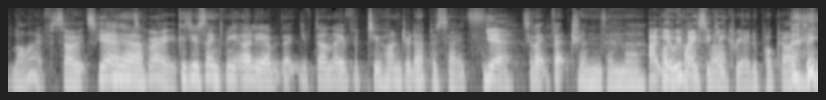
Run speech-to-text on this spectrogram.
life. So it's yeah, it's great. Because you were saying to me earlier that you've done over 200 episodes. Yeah. So you're like veterans in the. Uh, yeah, we basically world. created podcasting.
